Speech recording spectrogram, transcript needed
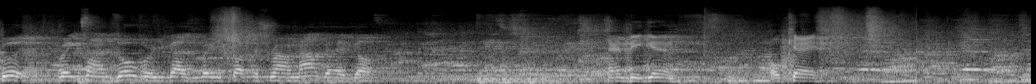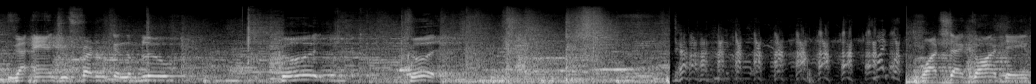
Good. Break time's over. You guys ready to start this round now? Go ahead, go. And begin. Okay. We got Andrew Frederick in the blue. Good. Good. Watch that guard, Dave.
